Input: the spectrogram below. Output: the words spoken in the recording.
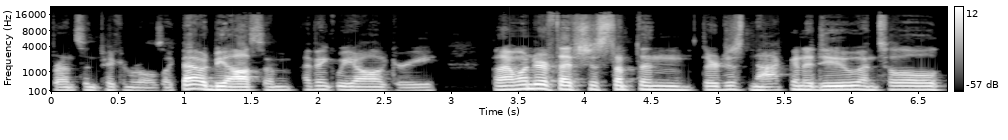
Brunson pick and rolls. Like that would be awesome. I think we all agree. But I wonder if that's just something they're just not going to do until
